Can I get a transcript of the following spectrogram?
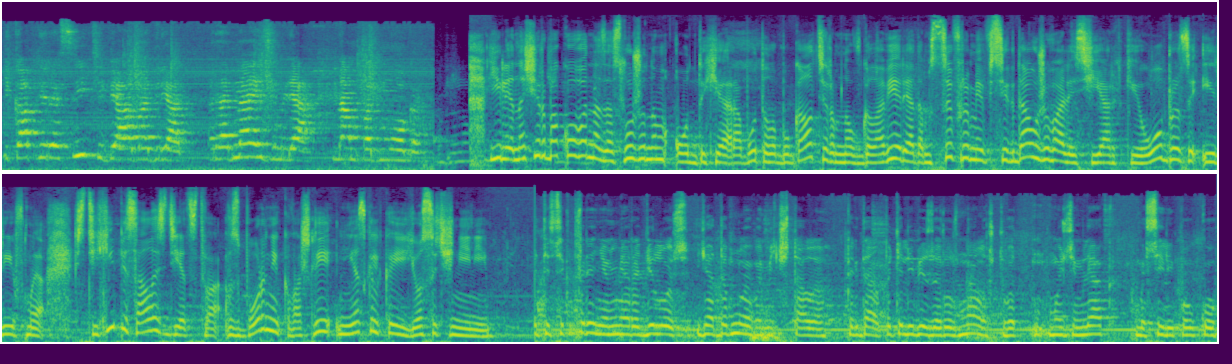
и капли росы тебя ободрят. Родная земля, нам подмога. Елена Щербакова на заслуженном отдыхе. Работала бухгалтером, но в голове рядом с цифрами всегда уживались яркие образы и рифмы. Стихи писала с детства. В сборник вошли несколько ее сочинений. Это стихотворение у меня родилось, я давно его мечтала, когда по телевизору узнала, что вот мой земляк Василий Пауков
